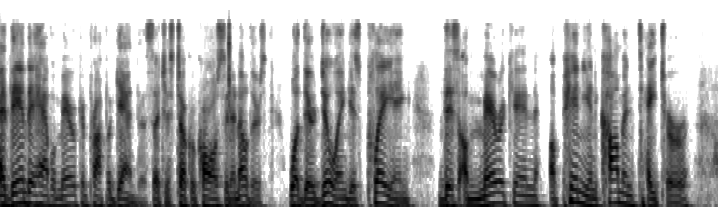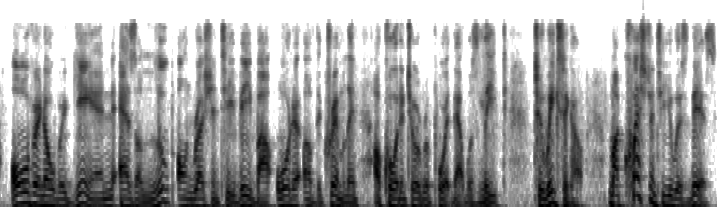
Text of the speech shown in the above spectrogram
And then they have American propaganda, such as Tucker Carlson and others. What they're doing is playing this American opinion commentator over and over again as a loop on Russian TV by order of the Kremlin, according to a report that was leaked two weeks ago. My question to you is this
